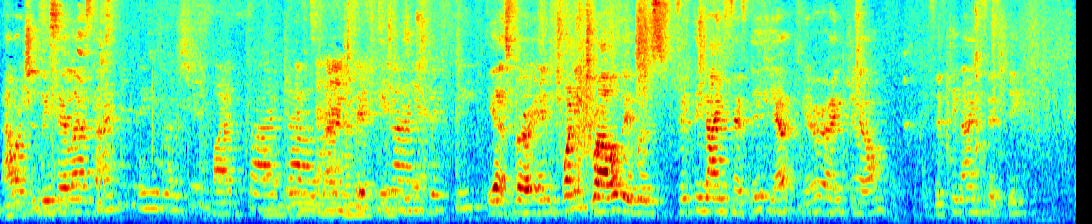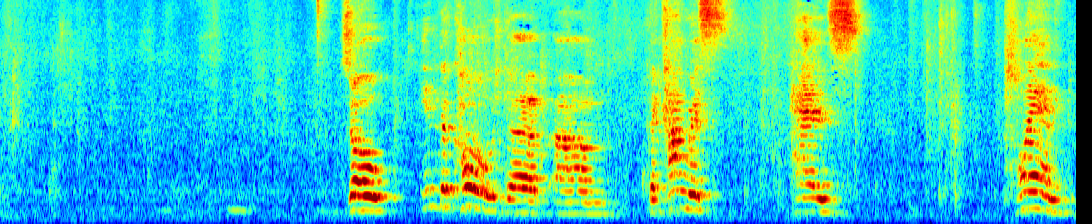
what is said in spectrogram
How much did we say last time? Five, Five thousand fifty-nine fifty. Yes, for in 2012 it was 5950. Yep, you're right, you know, 5950. So in the code, the um, the Congress has planned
